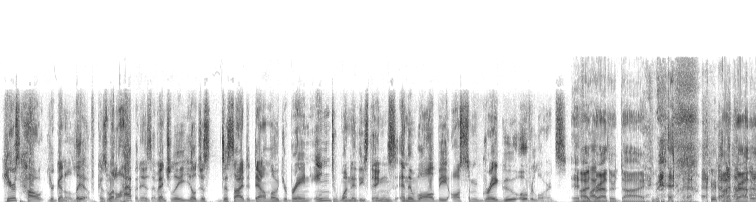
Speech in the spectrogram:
Here's how you're going to live. Because what'll happen is eventually you'll just decide to download your brain into one of these things, and then we'll all be awesome gray goo overlords. If I'd my- rather die. I'd rather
